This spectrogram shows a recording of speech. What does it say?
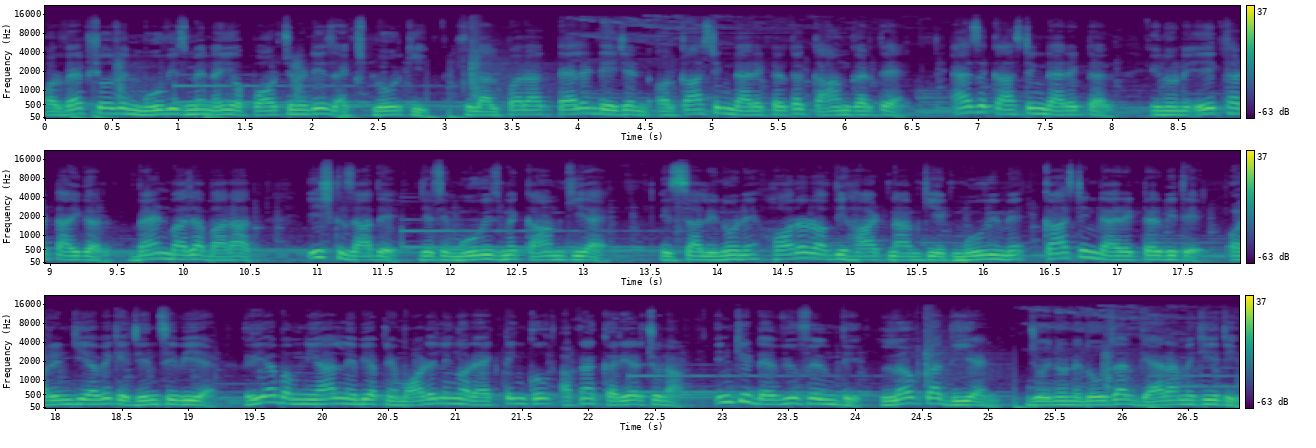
और वेब शोज़ एंड मूवीज़ में नई अपॉर्चुनिटीज़ एक्सप्लोर की। फ़िलहाल पराग टैलेंट एजेंट और कास्टिंग डायरेक्टर का काम करते हैं। एज ए कास्टिंग डायरेक्टर इन्होंने एक था टाइगर बैंड बाजा बारात इश्क जादे जैसे मूवीज़ में काम किया है। इस साल इन्होंने हॉरर ऑफ़ द हार्ट नाम की एक मूवी में कास्टिंग डायरेक्टर भी थे और इनकी अब एक एजेंसी भी है। रिया बमनियाल ने भी अपने मॉडलिंग और एक्टिंग को अपना करियर चुना। इनकी डेब्यू फ़िल्म थी लव का दी एंड जो इन्होंने 2011 में की थी,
